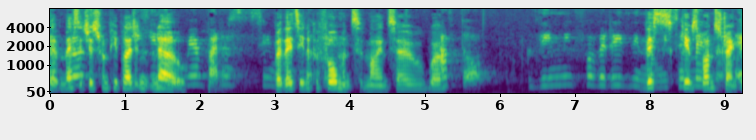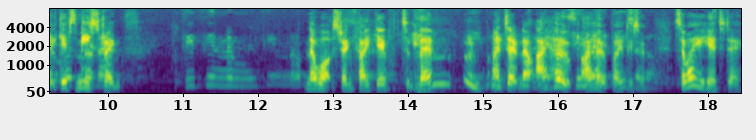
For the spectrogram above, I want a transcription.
uh, messages from people I didn't know, but they'd seen a performance of mine. So uh, this gives one strength. It gives me strength. Now, what strength I give to them? I don't know. I hope. I hope I do so. So, why are you here today?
